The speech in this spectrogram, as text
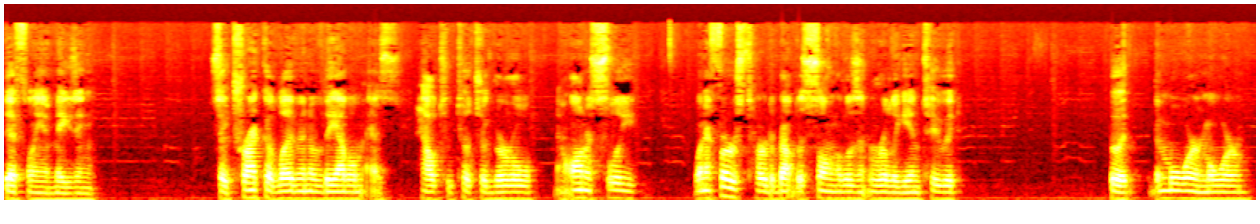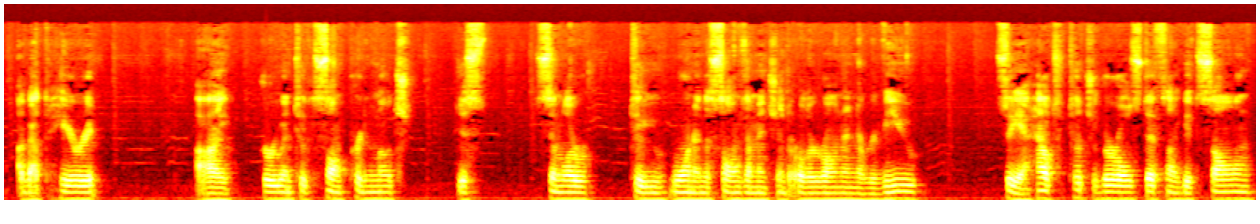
definitely amazing. So track 11 of the album as How to Touch a Girl. Now honestly, when I first heard about this song, I wasn't really into it. But the more and more I got to hear it, I grew into the song pretty much. Just similar to one of the songs I mentioned earlier on in the review. So yeah, How to Touch a Girl is definitely a good song.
